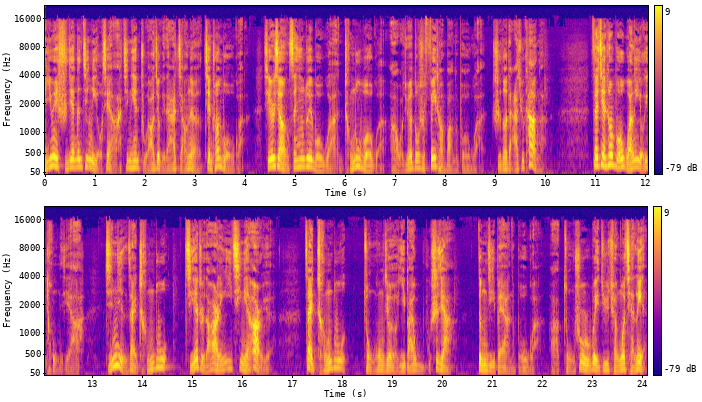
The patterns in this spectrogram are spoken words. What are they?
因为时间跟精力有限啊，今天主要就给大家讲讲建川博物馆。其实像三星堆博物馆、成都博物馆啊，我觉得都是非常棒的博物馆，值得大家去看看。在建川博物馆里有一统计啊，仅仅在成都，截止到二零一七年二月，在成都总共就有一百五十家登记备案的博物馆啊，总数位居全国前列。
